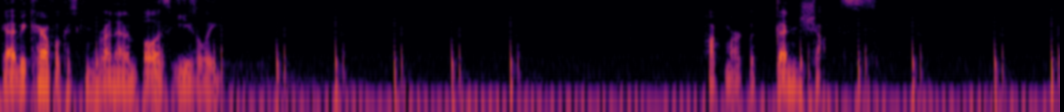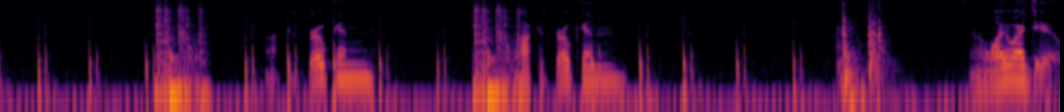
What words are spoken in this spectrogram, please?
Gotta be careful because you can run out of bullets easily. Pockmark with gunshots. Lock is broken. Lock is broken. So what do I do?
